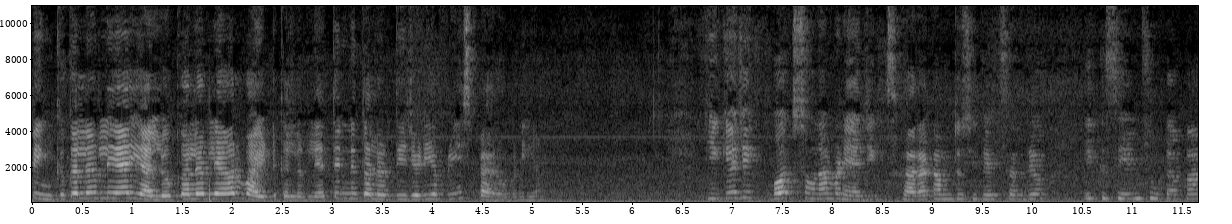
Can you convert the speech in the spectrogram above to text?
ਪਿੰਕ ਕਲਰ ਲਿਆ ਯੈਲੋ ਕਲਰ ਲਿਆ ਔਰ ਵਾਈਟ ਕਲਰ ਲਿਆ। ਤਿੰਨ ਕਲਰ ਦੀ ਜਿਹੜੀ ਆਪਣੀ ਸਪੈਰੋ ਬਣੀ ਆ। ਠੀਕ ਹੈ ਜੀ? ਬਹੁਤ ਸੋਹਣਾ ਬਣਿਆ ਜੀ। ਸਾਰਾ ਕੰਮ ਤੁਸੀਂ ਦੇਖ ਸਕਦੇ ਹੋ। ਇੱਕ ਸੇਮ ਸੂਟ ਆਪਾਂ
